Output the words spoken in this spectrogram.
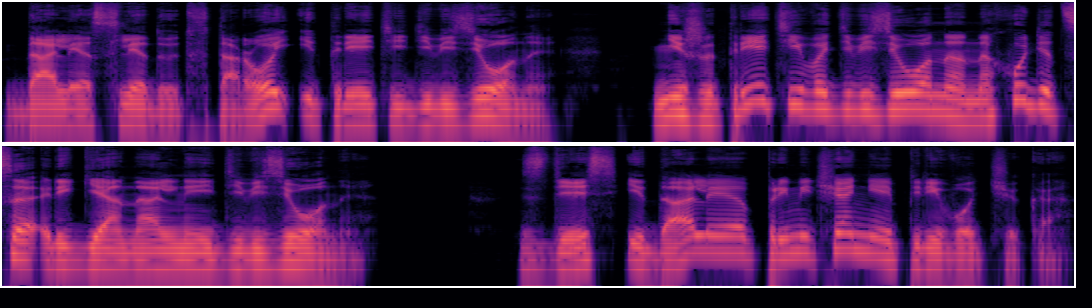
Далее следуют второй и третий дивизионы. Ниже третьего дивизиона находятся региональные дивизионы. Здесь и далее примечание переводчика.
